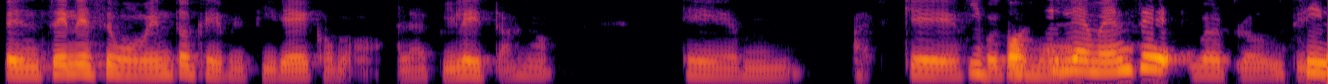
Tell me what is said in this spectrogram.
pensé en ese momento que me tiré como a la pileta, ¿no? Em, así que Y fue posiblemente, como sí,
